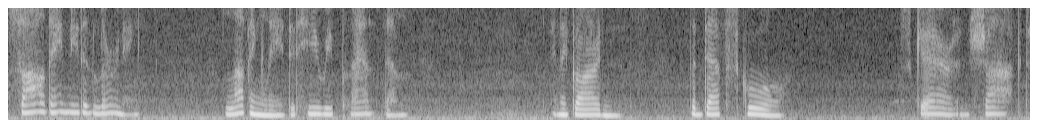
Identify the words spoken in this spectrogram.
saw they needed learning. Lovingly did he replant them in a garden, the deaf school, scared and shocked.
